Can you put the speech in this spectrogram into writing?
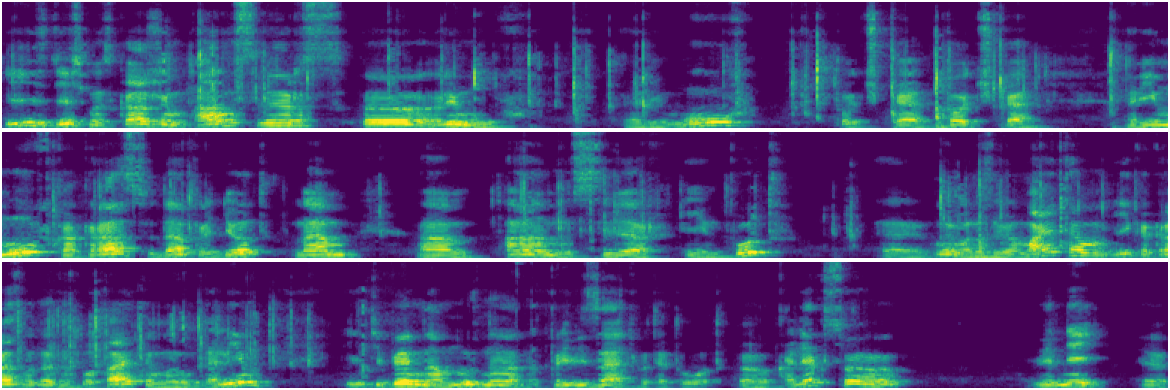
И здесь мы скажем answers remove. Remove. Точка, точка, remove. Как раз сюда придет нам answer input Э, мы его назовем item, и как раз вот этот вот item мы удалим. И теперь нам нужно привязать вот эту вот э, коллекцию, вернее, э,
